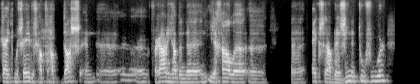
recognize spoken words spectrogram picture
kijk, Mercedes had, had DAS en Ferrari had een, een illegale extra benzine toevoer.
